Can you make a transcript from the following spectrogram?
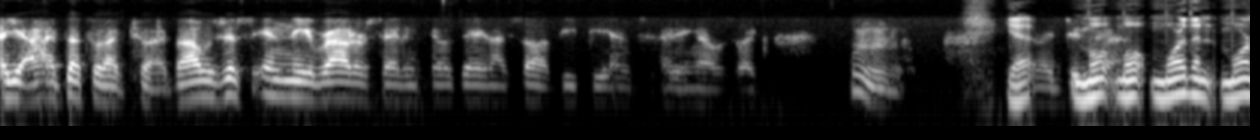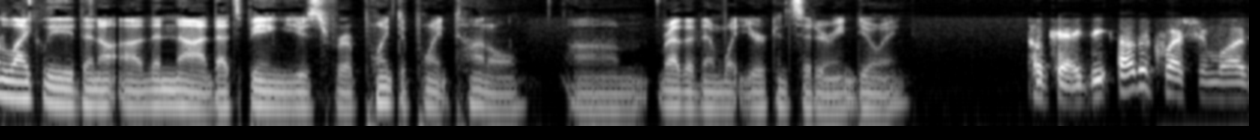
Uh, yeah, I, that's what I've tried. But I was just in the router settings the other day, and I saw a VPN setting. I was like, hmm. Yeah, I more, more, more than more likely than uh, than not, that's being used for a point-to-point tunnel um, rather than what you're considering doing. Okay. The other question was,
